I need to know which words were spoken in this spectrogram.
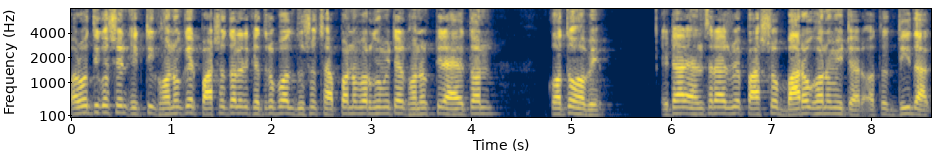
পরবর্তী কোশ্চেন একটি ঘনকের পার্শ্বতলের ক্ষেত্রফল দুশো ছাপ্পান্ন বর্গমিটার ঘনকটির আয়তন কত হবে? এটার অ্যান্সার আসবে পাঁচশো বারো ঘনমিটার, অর্থাৎ ডি দাগ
